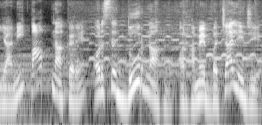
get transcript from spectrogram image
यानी पाप ना करें और उससे दूर ना हो और हमें बचा लीजिए।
